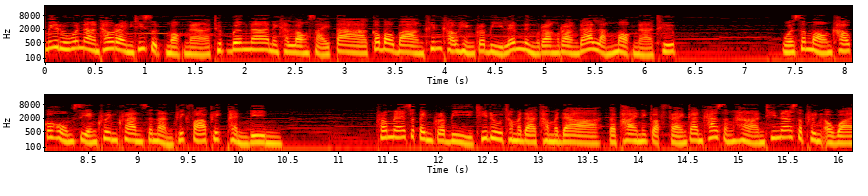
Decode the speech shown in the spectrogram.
ไม่รู้ว่านานเท่าไรในที่สุดหมอกหนาทึบเบื้องหน้าในคันลองสายตาก็เบาบางขึ้นเขาเห็นกระบี่เล่มหนึ่งรางๆด้านหลังหมอกหนาทึบ หัวสมองเขาก็โหมเสียงครึนครันสนั่นพลิกฟ้าพลิกแผ่นดิน เพราะแม้จะเป็นกระบี่ที่ดูธรรมดาธรรมดา แต่ภายในกลับแฝงการฆ่าสังหารที่น่าสะพรึงเอาไว้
